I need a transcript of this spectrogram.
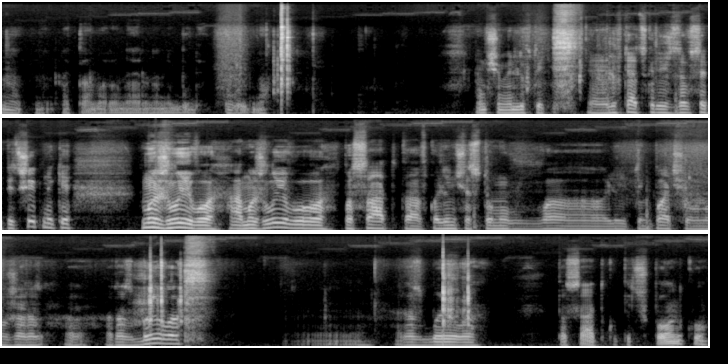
Ну, на камеру, мабуть, не буде видно. В общем, він люфтить. Е, Люфтять, скоріш за все, підшипники. Можливо, а можливо, посадка в колінчастому валі, тим паче воно вже е, розбило. Розбило посадку під шпонку.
